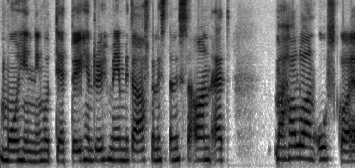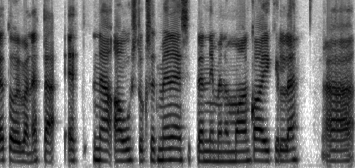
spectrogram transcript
muihin niin kuin tiettyihin ryhmiin, mitä Afganistanissa on. Et mä haluan uskoa ja toivon, että, että nämä avustukset menee sitten nimenomaan kaikille ää,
